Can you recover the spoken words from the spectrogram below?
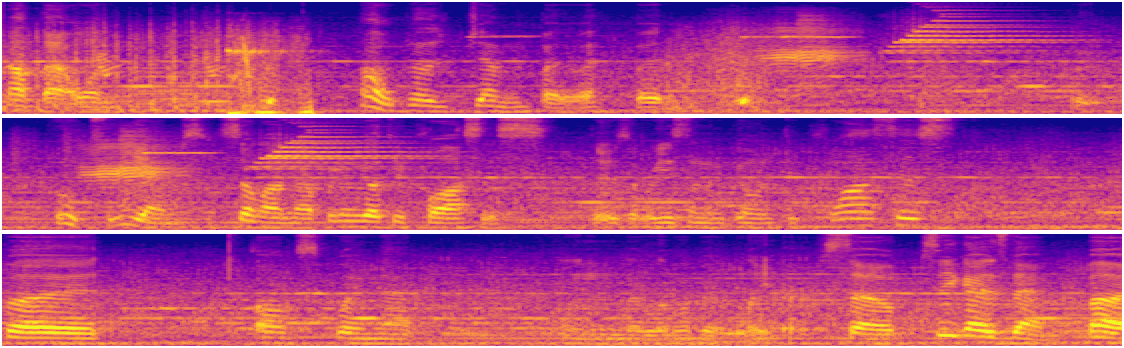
Not that one. Oh, another gem, by the way, but... Ooh, two gems. Still not enough. We're gonna go through Colossus. There's a reason I'm going through Colossus, but I'll explain that in a little bit later. So, see you guys then. Bye.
